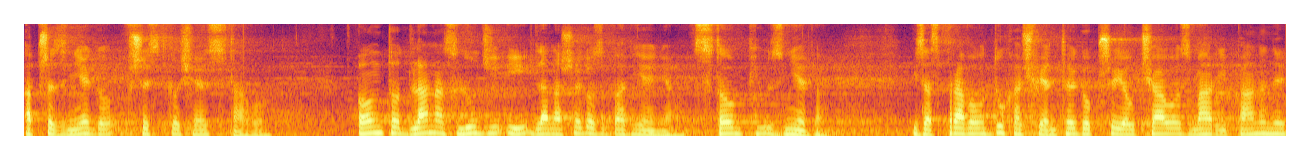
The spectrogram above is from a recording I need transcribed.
a przez Niego wszystko się stało. On to dla nas ludzi i dla naszego zbawienia stąpił z nieba i za sprawą Ducha Świętego przyjął ciało z Marii Panny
